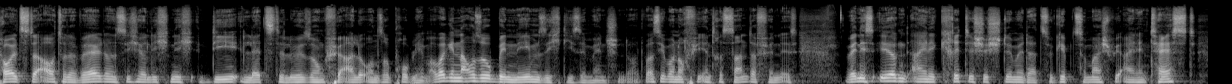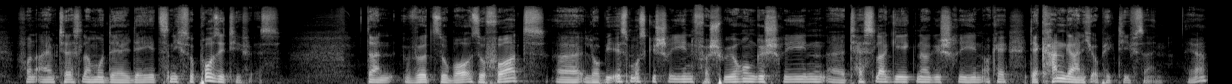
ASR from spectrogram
tollste Auto der Welt und sicherlich nicht die letzte Lösung für alle unsere Probleme. Aber genauso benehmen sich diese Menschen dort. Was ich aber noch viel interessanter finde, ist, wenn es irgendeine kritische Stimme dazu gibt, zum Beispiel einen Test von einem Tesla-Modell, der jetzt nicht so positiv ist, dann wird so, sofort äh, Lobbyismus geschrien, Verschwörung geschrien, äh, Tesla-Gegner geschrien. Okay, der kann gar nicht objektiv sein. Ja,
